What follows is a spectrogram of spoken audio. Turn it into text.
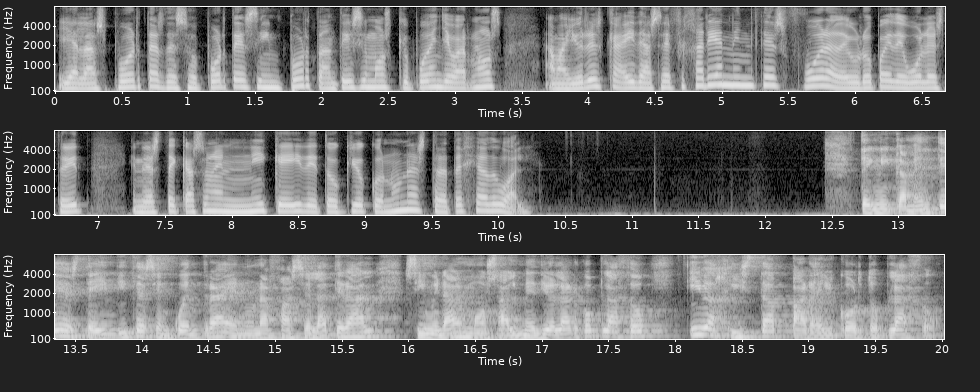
y a las puertas de soportes importantísimos que pueden llevarnos a mayores caídas. Se fijarían índices fuera de Europa y de Wall Street, en este caso en el Nikkei de Tokio, con una estrategia dual. Técnicamente, este índice se encuentra en una fase lateral si miramos al medio-largo plazo y bajista para el corto plazo.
